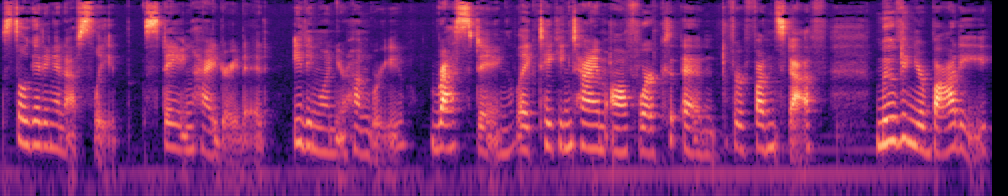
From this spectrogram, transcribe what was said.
still getting enough sleep, staying hydrated, eating when you're hungry, resting, like taking time off work and for fun stuff, moving your body,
